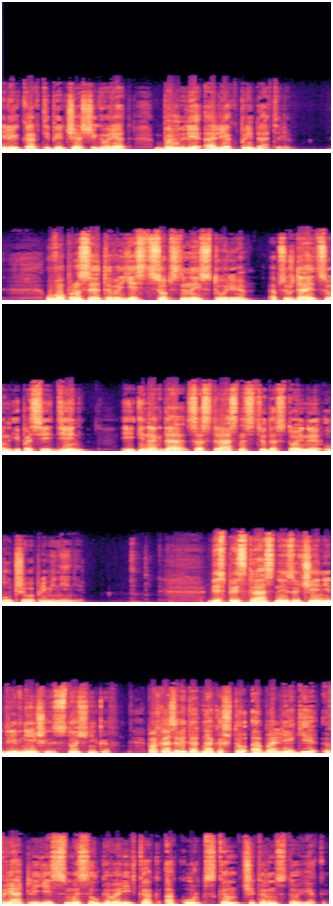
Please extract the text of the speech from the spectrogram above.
Или, как теперь чаще говорят, был ли Олег предателем? У вопроса этого есть собственная история. Обсуждается он и по сей день, и иногда со страстностью, достойной лучшего применения. Беспристрастное изучение древнейших источников показывает, однако, что об Олеге вряд ли есть смысл говорить как о Курбском XIV века,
